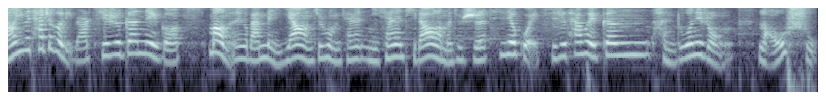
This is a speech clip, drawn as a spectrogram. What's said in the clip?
然后，因为它这个里边其实跟那个帽的那个版本一样，就是我们前面你前面提到了嘛，就是吸血鬼，其实它会跟很多那种老鼠。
